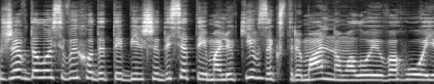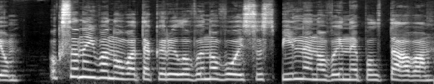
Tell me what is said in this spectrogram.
вже вдалося виходити більше 10 малюків з екстремально малою вагою. Оксана Іванова та Кирило Виновой. Суспільне новини Полтава.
